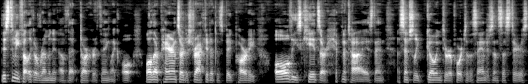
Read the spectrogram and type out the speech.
This to me felt like a remnant of that darker thing. Like all while their parents are distracted at this big party, all these kids are hypnotized and essentially going to report to the Sanderson sisters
